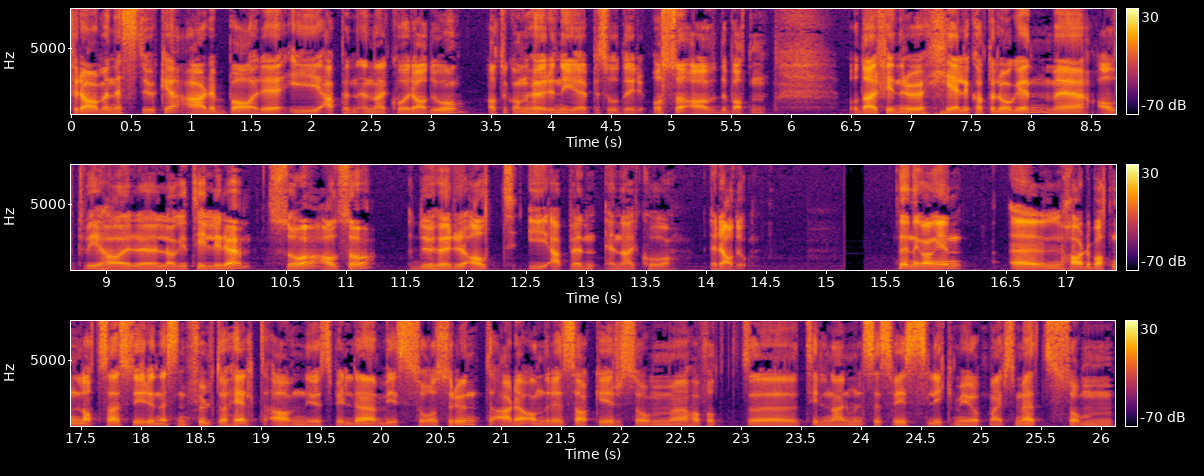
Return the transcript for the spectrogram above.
fra og med neste uke er det bare i appen NRK Radio at du kan høre nye episoder, også av Debatten. Og der finner du hele katalogen med alt vi har laget tidligere. Så altså, du hører alt i appen NRK Radio. Denne gangen eh, har debatten latt seg styre nesten fullt og helt av nyhetsbildet. Vi så oss rundt. Er det andre saker som eh, har fått eh, tilnærmelsesvis like mye oppmerksomhet som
